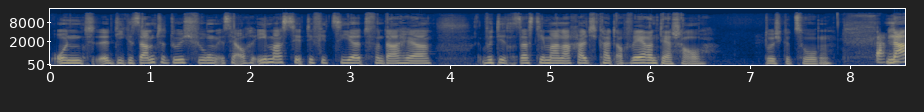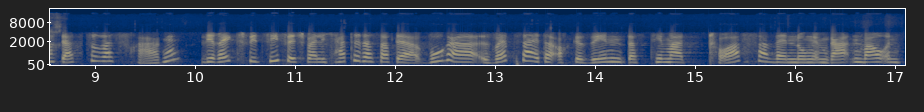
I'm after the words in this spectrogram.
Und äh, die gesamte Durchführung ist ja auch EMAS zertifiziert. Von daher wird jetzt das Thema Nachhaltigkeit auch während der Schau durchgezogen. Darf Nach ich dazu was fragen? Direkt spezifisch, weil ich hatte das auf der Buga-Webseite auch gesehen, das Thema Torfverwendung im Gartenbau und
